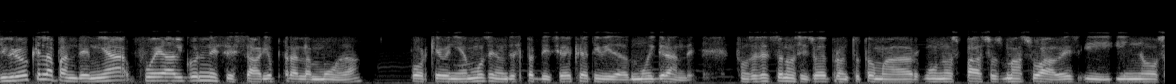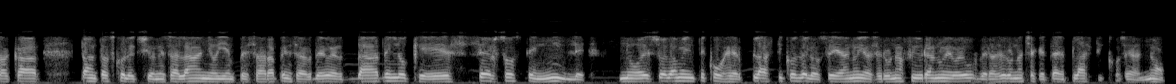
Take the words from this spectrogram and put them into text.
Yo creo que la pandemia fue algo necesario para la moda porque veníamos en un desperdicio de creatividad muy grande. Entonces esto nos hizo de pronto tomar unos pasos más suaves y, y, no sacar tantas colecciones al año y empezar a pensar de verdad en lo que es ser sostenible, no es solamente coger plásticos del océano y hacer una fibra nueva y volver a hacer una chaqueta de plástico, o sea, no.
